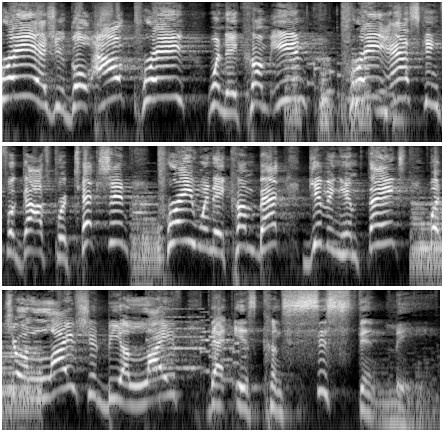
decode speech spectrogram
Pray as you go out. Pray when they come in. Pray asking for God's protection. Pray when they come back, giving Him thanks. But your life should be a life that is consistently,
